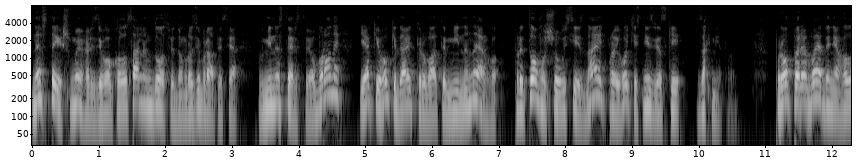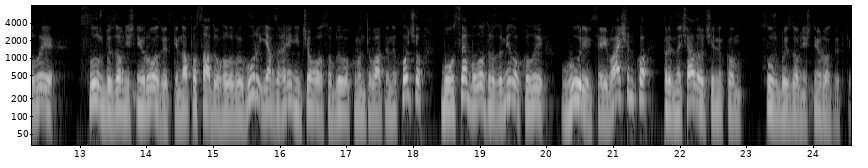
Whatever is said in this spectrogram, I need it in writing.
Не встиг Шмигаль з його колосальним досвідом розібратися в Міністерстві оборони, як його кидають керувати Міненерго, при тому, що усі знають про його тісні зв'язки з Ахметовим. Про переведення голови служби зовнішньої розвідки на посаду голови ГУР я взагалі нічого особливо коментувати не хочу, бо усе було зрозуміло, коли Гурівця і Ващенко призначали очільником служби зовнішньої розвідки.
